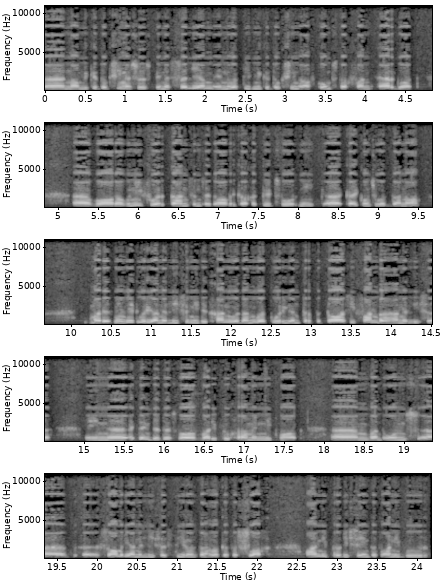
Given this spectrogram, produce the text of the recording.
uh, na mikotoksine soos penicillium en ook die mikotoksine afkomstig van ergot uh, waar daar nie voor tans in Suid-Afrika getoets word nie. Uh, kyk ons ook daarna. Maar dit is nie net oor die analise nie, dit gaan oor dan ook oor die interpretasie van daai analise en uh, ek dink dit is waar waar die program uniek maak. Ehm um, want ons uh, uh, saam met die analise stuur ons dan ook 'n verslag aan die produsent of aan die boer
